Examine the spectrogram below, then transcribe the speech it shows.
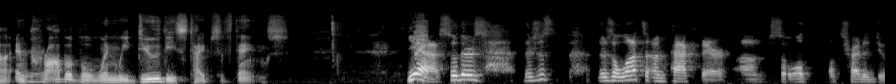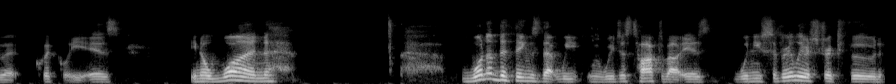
uh, and mm-hmm. probable when we do these types of things. Yeah so there's there's just there's a lot to unpack there. Um, so I'll, I'll try to do it quickly is you know one one of the things that we we just talked about is when you severely restrict food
